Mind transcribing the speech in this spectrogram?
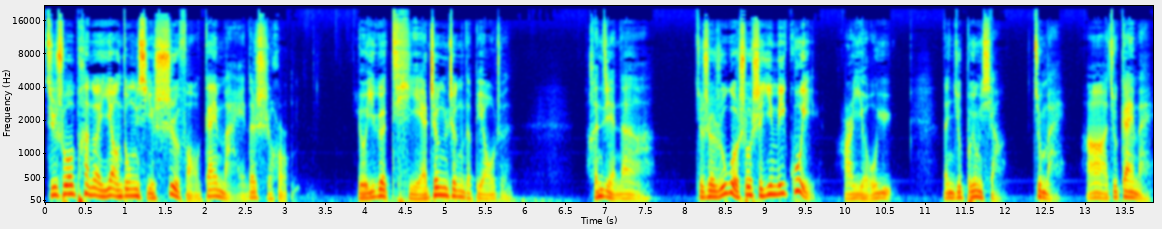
据说判断一样东西是否该买的时候，有一个铁铮铮的标准。很简单啊，就是如果说是因为贵而犹豫，那你就不用想，就买啊，就该买。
